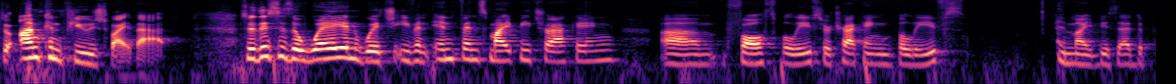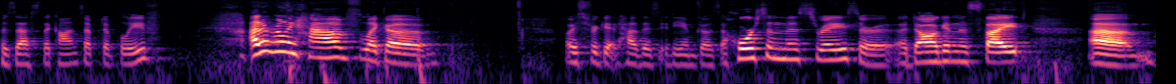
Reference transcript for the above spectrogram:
So I'm confused by that. So this is a way in which even infants might be tracking um, false beliefs or tracking beliefs and might be said to possess the concept of belief. I don't really have like a, I always forget how this idiom goes, a horse in this race or a dog in this fight. Um,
